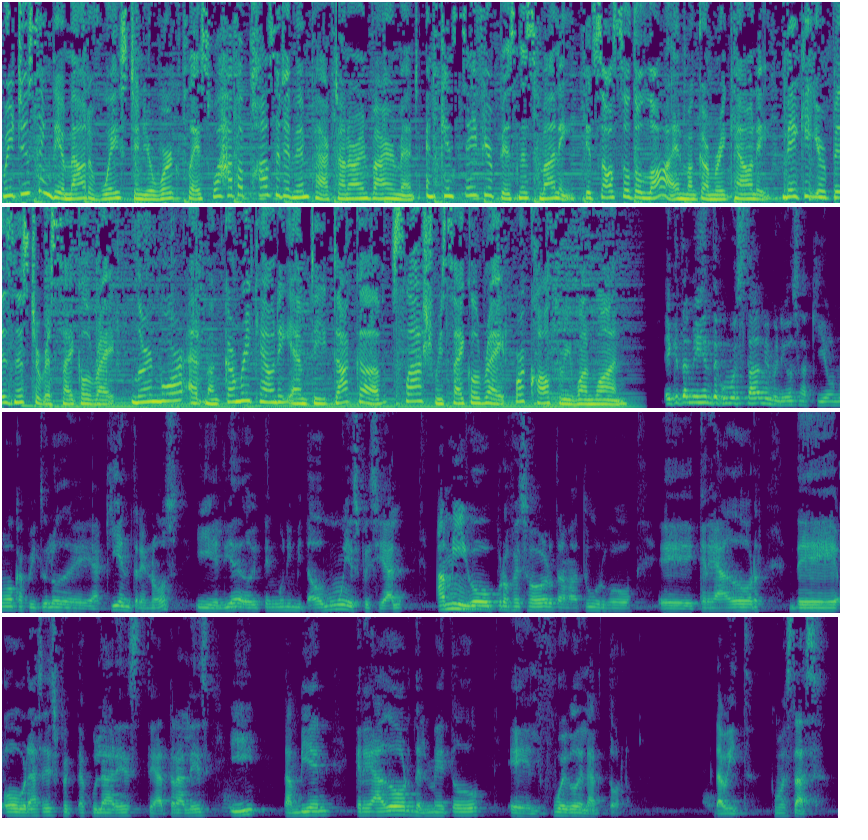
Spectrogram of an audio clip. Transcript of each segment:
Reducing the amount of waste in your workplace will have a positive impact on our environment and can save your business money. It's also the law in Montgomery County. Make it your business to recycle right. Learn more at montgomerycountymd.gov slash recycle right or call 311. Hey, ¿qué gente? ¿Cómo están? Bienvenidos aquí a un nuevo capítulo de Aquí Entre Nos y el día de hoy tengo un invitado muy especial, amigo, profesor, dramaturgo, eh, creador de obras espectaculares, teatrales y también creador del método El Fuego del Actor. David, ¿cómo estás?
